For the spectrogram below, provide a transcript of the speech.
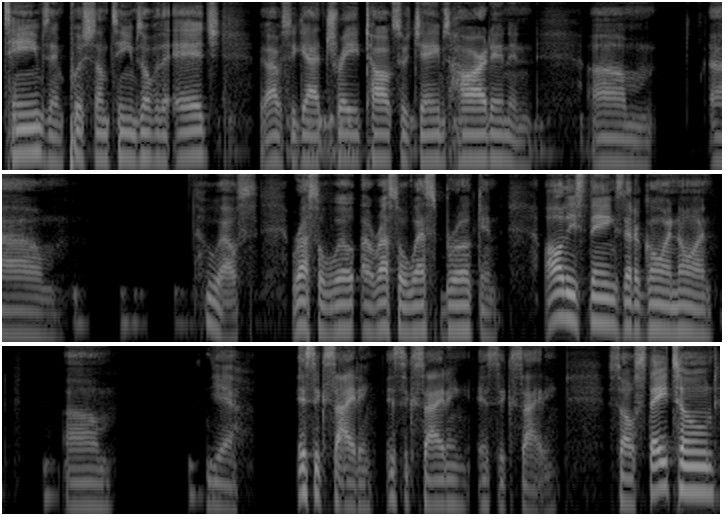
teams and push some teams over the edge. We obviously got trade talks with James Harden and um, um, who else? Russell Will, uh, Russell Westbrook, and all these things that are going on. Um, yeah, it's exciting. It's exciting. It's exciting. So stay tuned.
